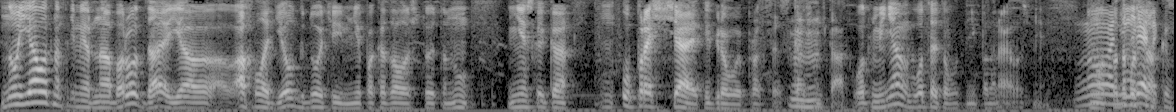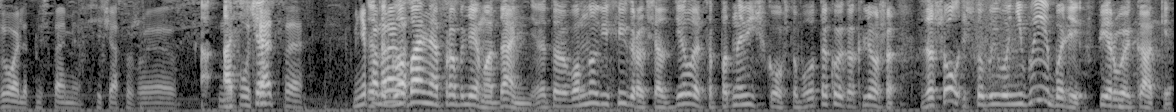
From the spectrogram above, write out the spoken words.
Но я вот, например, наоборот, да, я охладел к доте, и мне показалось, что это, ну, несколько упрощает игровой процесс, скажем так. Вот меня вот это вот не понравилось мне. Ну, Вот, они потому реально что- казуалят местами сейчас уже. С- А- ну, а сейчас- получается, мне это понравилось... глобальная проблема, Дань. Это во многих играх сейчас делается под новичков, чтобы вот такой, как Леша, зашел, и чтобы его не выебали в первой катке,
